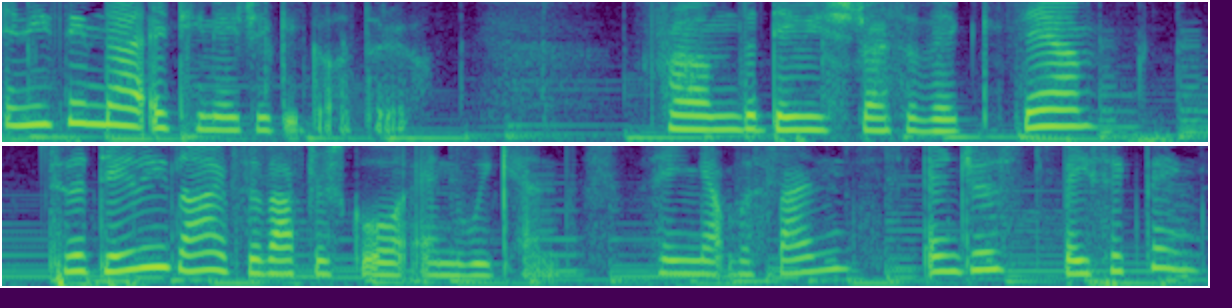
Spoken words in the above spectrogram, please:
anything that a teenager could go through. From the daily stress of exam to the daily lives of after school and weekends, hanging out with friends, and just basic things.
